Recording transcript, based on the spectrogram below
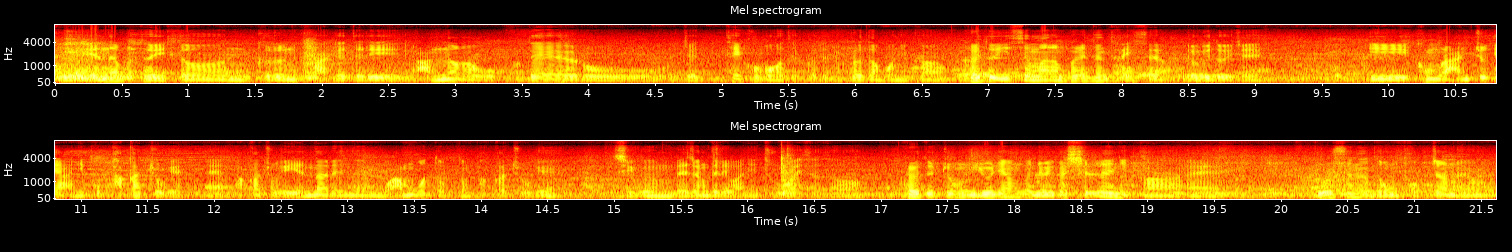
그 옛날부터 있던 그런 가게들이 안 나가고 그대로 이제 테이크오버가 됐거든요. 그러다 보니까 그래도 있을 만한 브랜드는 다 있어요. 여기도 이제 이 건물 안쪽에 아니고 바깥쪽에 예, 바깥쪽에 옛날에는 뭐 아무것도 없던 바깥쪽에 지금 매장들이 많이 들어와 있어서 그래도 좀 유리한 건 여기가 실내니까 예, 놀수는 너무 덥잖아요.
